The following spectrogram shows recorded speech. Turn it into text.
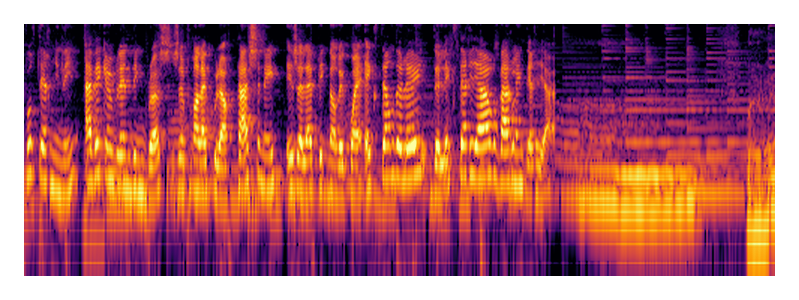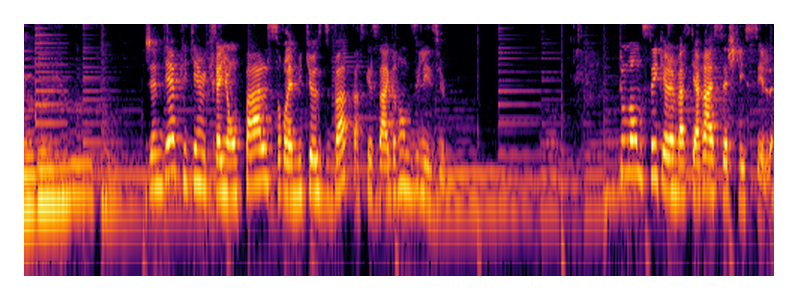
Pour terminer, avec un blending brush, je prends la couleur Passionate et je l'applique dans le coin externe de l'œil, de l'extérieur vers l'intérieur. J'aime bien appliquer un crayon pâle sur la muqueuse du bas parce que ça agrandit les yeux. Tout le monde sait que le mascara assèche les cils,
